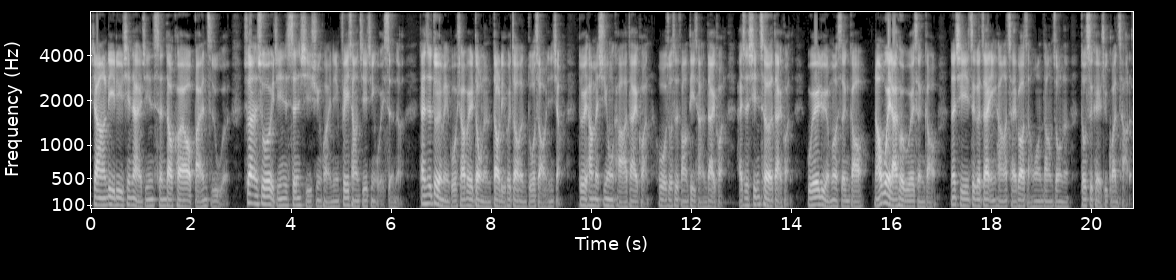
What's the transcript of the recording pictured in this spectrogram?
像利率现在已经升到快要百分之五了，虽然说已经升息循环已经非常接近尾声了，但是对美国消费动能到底会造成多少影响？对于他们信用卡的贷款，或者说是房地产的贷款，还是新车的贷款，违约率有没有升高？然后未来会不会升高？那其实这个在银行的财报展望当中呢，都是可以去观察的。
